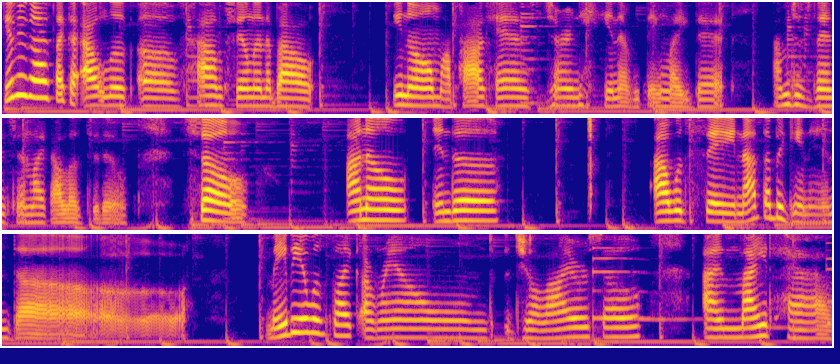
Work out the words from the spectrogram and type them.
give you guys like an outlook of how I'm feeling about you know my podcast journey and everything like that. I'm just venting like I love to do. So, I know in the I would say not the beginning, the maybe it was like around July or so. I might have,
